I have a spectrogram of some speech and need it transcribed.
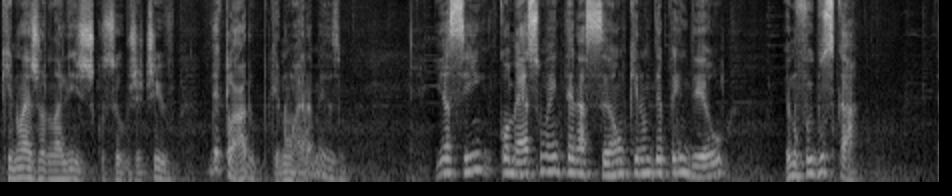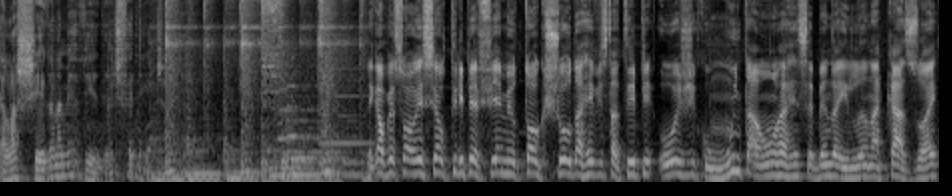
que não é jornalístico o seu objetivo?" Declaro, porque não era mesmo. E assim começa uma interação que não dependeu, eu não fui buscar. Ela chega na minha vida, é diferente. Legal, pessoal. Esse é o Trip FM, o talk show da revista Trip. Hoje, com muita honra, recebendo a Ilana Casoy.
